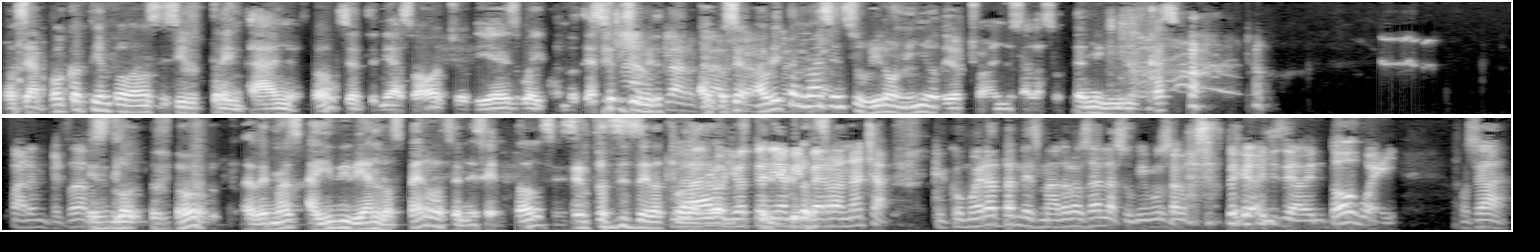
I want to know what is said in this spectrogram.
O sea, poco tiempo, vamos a decir 30 años, ¿no? O sea, tenías 8, 10, güey, cuando te hacen Claro, subir. claro, o sea, ahorita no hacen subir a un niño de 8 años a la azotea en ninguna casa. Para empezar. Es lo, no, además, ahí vivían los perros en ese entonces. Entonces era todavía Claro, yo tenía mi perra Nacha, que como era tan desmadrosa, la subimos a la azotea y se aventó, güey. O sea,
